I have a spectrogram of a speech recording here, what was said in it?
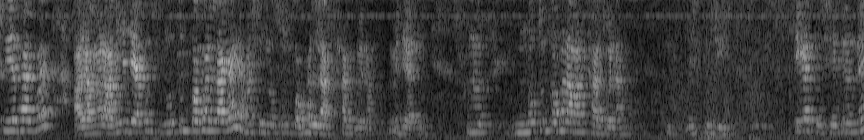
শুয়ে থাকবে। আর আমার, আমি যদি এখন নতুন কভার লাগাই, আমার সেই নতুন কভার থাকবে না, আমি জানি। নতুন কভার আমার থাকবে না। স্কুটি ঠিক আছে সেই জন্যে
